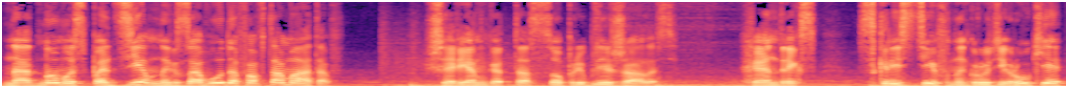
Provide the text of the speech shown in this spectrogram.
на одном из подземных заводов автоматов. Шеренга Тассо приближалась. Хендрикс, скрестив на груди руки,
